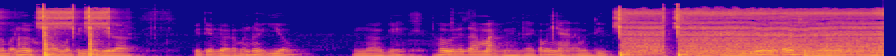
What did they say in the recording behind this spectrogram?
nó vẫn hơi khó đánh một tí bởi vì là cái tia lửa nó vẫn hơi yếu. Nên là cái hơi nó ra mạnh đây các bác nhả lại một tí. Một tí là các bác chỉnh nhiều ừ. nữa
